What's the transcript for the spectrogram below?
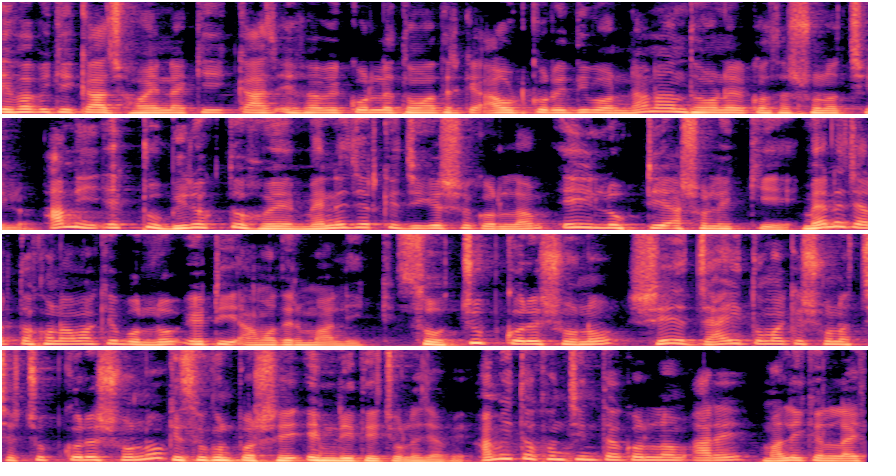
এভাবে কি কাজ হয় নাকি? কাজ এভাবে করলে তোমাদেরকে আউট করে দিব? নানান ধরনের কথা শোনাচ্ছিল। আমি একটু বিরক্ত হয়ে ম্যানেজারকে জিজ্ঞাসা করলাম, এই লোকটি আসলে কে? ম্যানেজার তখন আমাকে বলল, এটি আমাদের মালিক। সো চুপ করে শোনো। সে যাই তোমাকে শোনাচ্ছে, চুপ করে শোনো। কিছুক্ষণ পর সে এমনিতেই চলে যাবে। আমি তখন চিন্তা করলাম, আরে, মালিকের লাইফ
